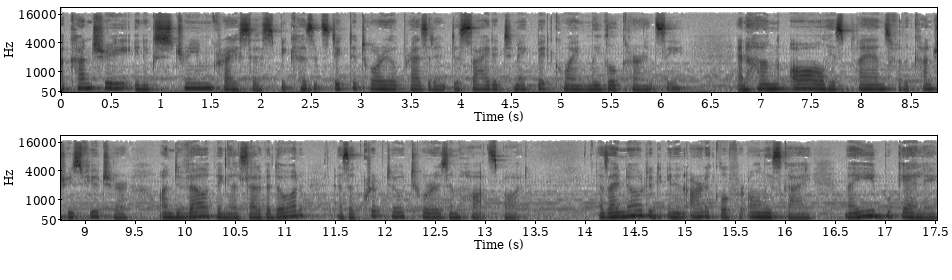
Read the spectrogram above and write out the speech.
a country in extreme crisis because its dictatorial president decided to make Bitcoin legal currency and hung all his plans for the country's future on developing El Salvador as a crypto tourism hotspot. As I noted in an article for OnlySky, Nayib Bukele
